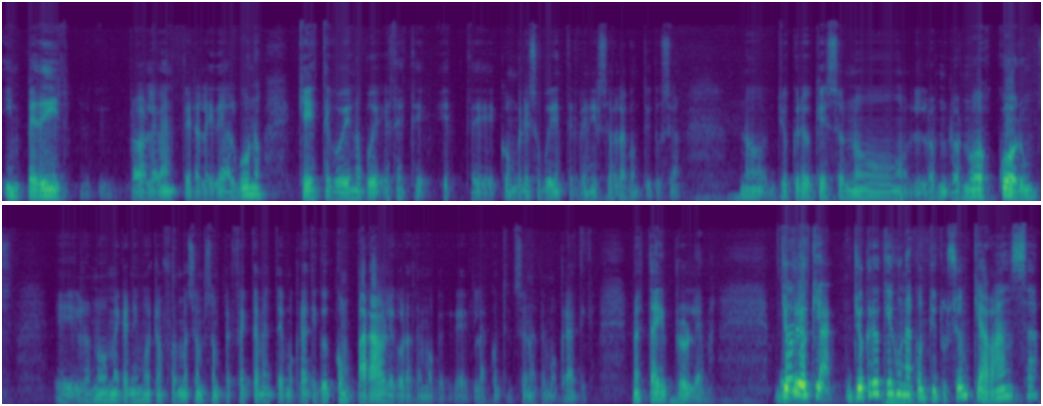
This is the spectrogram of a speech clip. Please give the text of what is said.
impedir, probablemente era la idea de algunos, que este gobierno, puede, este, este, este Congreso pudiera intervenir sobre la Constitución. No, yo creo que eso no, los, nuevos quórums eh, y los nuevos mecanismos de transformación son perfectamente democráticos y comparables con las, eh, las constituciones democráticas. No está ahí el problema. Yo creo, que, yo creo que es una constitución que avanza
